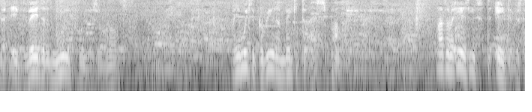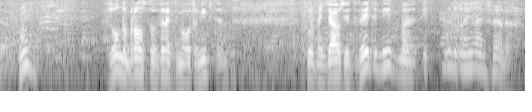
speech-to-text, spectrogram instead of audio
Ja, ik weet dat het moeilijk voor je is, Ronald. Maar je moet je proberen een beetje te ontspannen. Laten we eerst iets te eten bestellen. Hm? Zonder brandstof werkt de motor niet. En hoe het met jou zit, weet ik niet, maar ik moet nog een heel eind verder.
